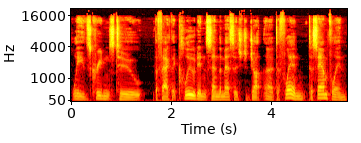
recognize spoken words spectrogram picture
leads credence to the fact that Clu didn't send the message to John, uh, to Flynn, to Sam Flynn,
